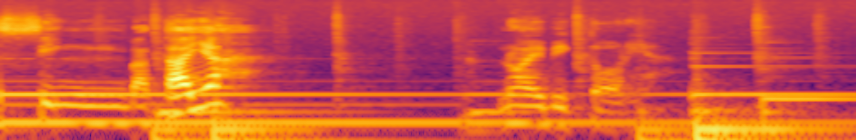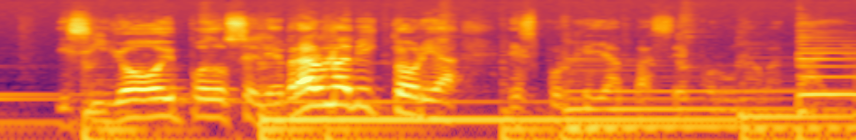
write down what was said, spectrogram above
sin batalla no hay victoria. Y si yo hoy puedo celebrar una victoria, es porque ya pasé por una batalla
